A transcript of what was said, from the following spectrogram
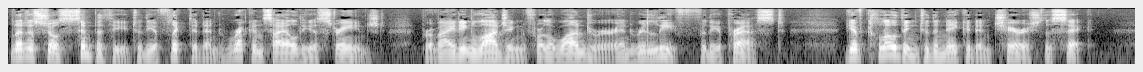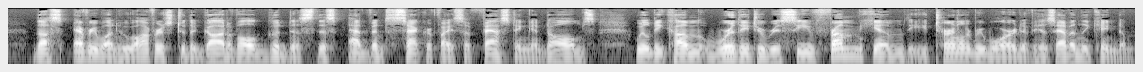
Let us show sympathy to the afflicted and reconcile the estranged, providing lodging for the wanderer and relief for the oppressed. Give clothing to the naked and cherish the sick. Thus everyone who offers to the God of all goodness this Advent sacrifice of fasting and alms will become worthy to receive from him the eternal reward of his heavenly kingdom.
